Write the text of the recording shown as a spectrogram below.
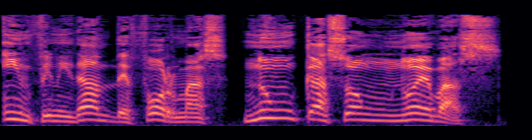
infinidad de formas, nunca son nuevas.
